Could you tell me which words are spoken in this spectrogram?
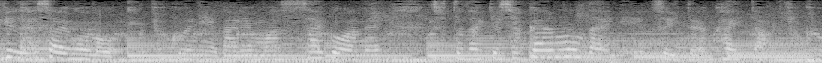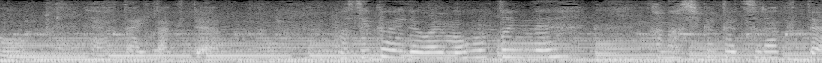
次で最後の曲になります。最後はねちょっとだけ社会問題について書いた曲を、歌いたくて、まあ世界では今本当にね悲しくて辛くて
